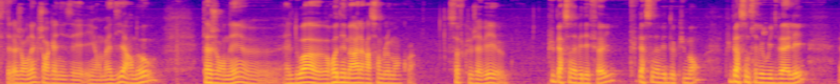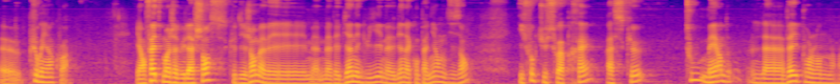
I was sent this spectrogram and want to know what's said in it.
c'était la journée que j'organisais. Et on m'a dit, Arnaud, ta journée, elle doit redémarrer le rassemblement. Quoi. Sauf que j'avais, plus personne n'avait des feuilles, plus personne n'avait de documents, plus personne ne savait où il devait aller, plus rien. quoi. Et en fait, moi, j'avais eu la chance que des gens m'avaient bien aiguillé, m'avaient bien accompagné en me disant il faut que tu sois prêt à ce que tout merde la veille pour le lendemain.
